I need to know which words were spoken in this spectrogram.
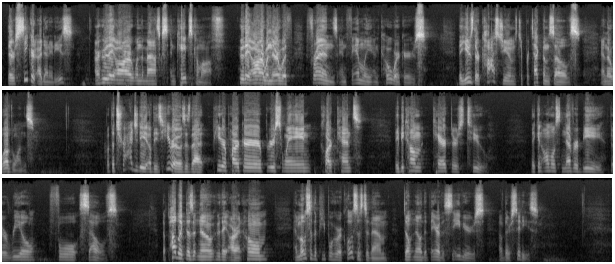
Their secret identities are who they are when the masks and capes come off, who they are when they're with friends and family and coworkers. They use their costumes to protect themselves and their loved ones. But the tragedy of these heroes is that Peter Parker, Bruce Wayne, Clark Kent, they become characters too. They can almost never be their real, full selves. The public doesn't know who they are at home, and most of the people who are closest to them don't know that they are the saviors of their cities.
